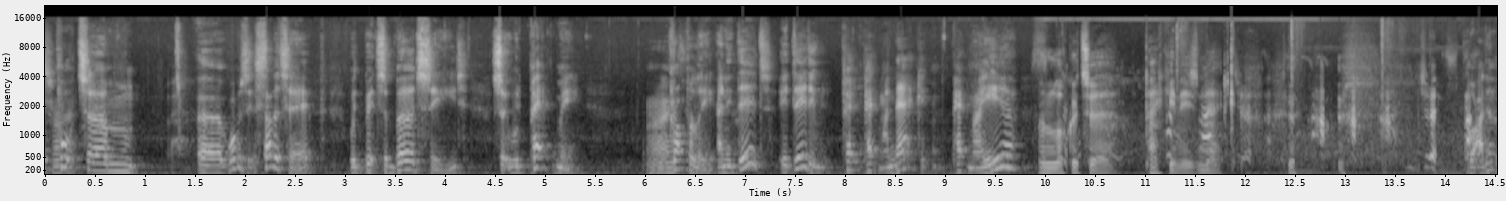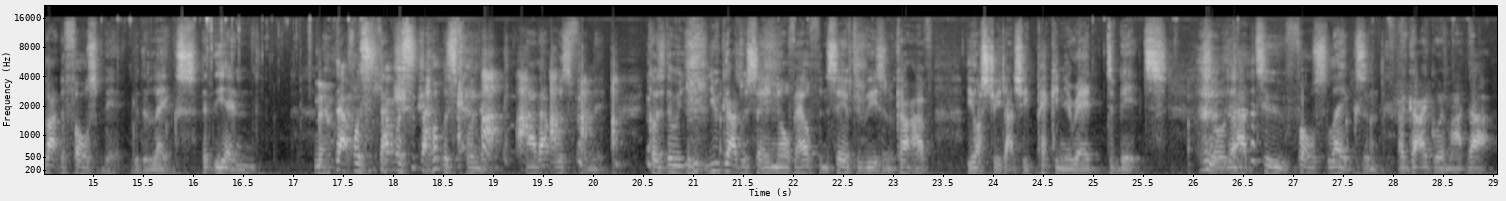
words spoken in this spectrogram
that's right. put um, uh, what was it, sellotape with bits of bird seed, so it would peck me Right. properly, and it did. It did. It would peck, peck my neck, it would peck my ear. And look at her, pecking his neck. But I didn't like the false bit with the legs at the end. No. That was that was that was funny. now that was funny because you guys were saying no for health and safety reasons we can't have the ostrich actually pecking your head to bits. So they had two false legs and a guy going like that,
